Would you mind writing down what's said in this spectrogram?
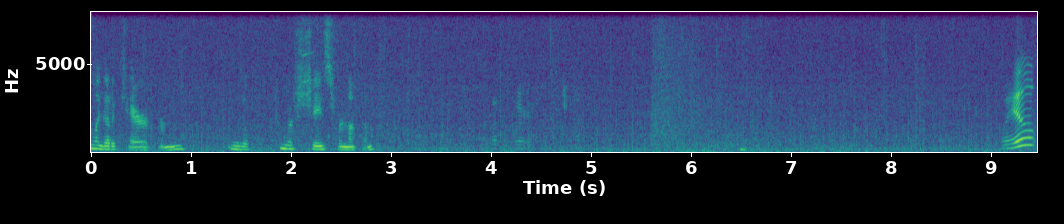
I only got a carrot from him. It was a, too much chase for nothing. That's very unfortunate. Well.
